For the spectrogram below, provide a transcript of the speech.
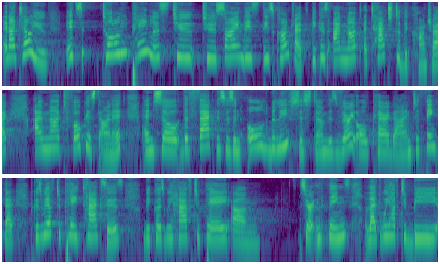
And I tell you, it's totally painless to to sign these these contracts because I'm not attached to the contract. I'm not focused on it. And so the fact this is an old belief system, this very old paradigm to think that because we have to pay taxes, because we have to pay um, certain things that we have to be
